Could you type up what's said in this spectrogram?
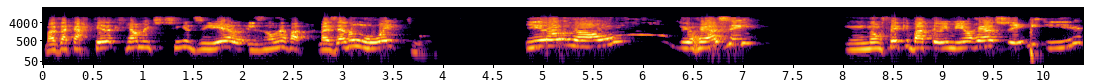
Mas a carteira que realmente tinha dinheiro, eles não levaram. Mas eram oito. E eu não. Eu reagi. Não sei que bateu em mim, eu reagi e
